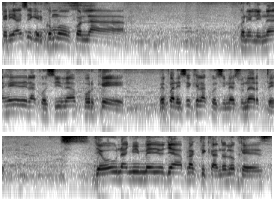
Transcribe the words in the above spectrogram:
Quería seguir como con la con el linaje de la cocina porque me parece que la cocina es un arte. Llevo un año y medio ya practicando lo que es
